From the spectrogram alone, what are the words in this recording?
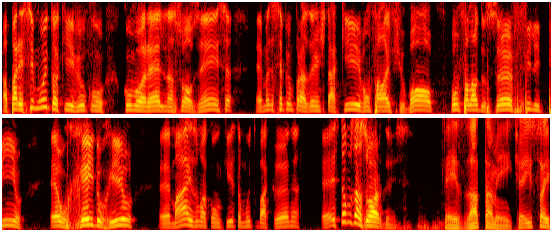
Apareci muito aqui, viu, com, com o Morelli na sua ausência. É, mas é sempre um prazer a gente estar tá aqui. Vamos falar de futebol, vamos falar do surf. Filipinho é o rei do Rio. É mais uma conquista muito bacana. É, estamos às ordens. É exatamente, é isso aí.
